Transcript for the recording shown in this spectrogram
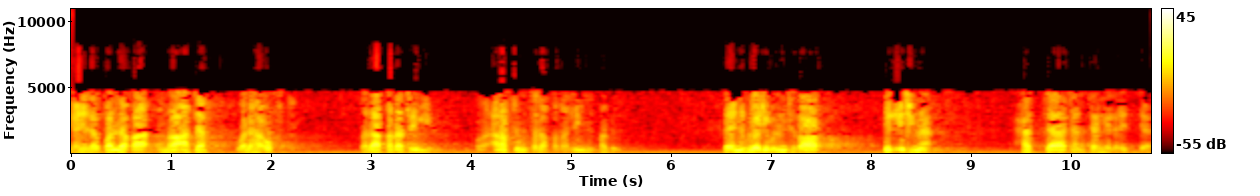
يعني لو طلق امرأته ولها أخت طلاقا رجعيا وعرفتم الطلاق الرجعي من قبل فإنه يجب الانتظار بالإجماع حتى تنتهي العدة.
